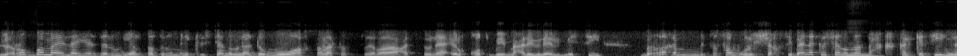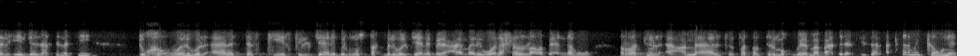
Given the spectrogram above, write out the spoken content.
لربما لا يزالون ينتظرون من كريستيانو رونالدو مواصلة الصراع الثنائي القطبي مع ليونيل ميسي بالرغم من تصور الشخصي بأن كريستيانو رونالدو حقق الكثير من الإنجازات التي تخوله الآن التفكير في الجانب المستقبلي والجانب العملي ونحن نرى بأنه رجل أعمال في الفترة المقبلة ما بعد الاعتزال أكثر من كونه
